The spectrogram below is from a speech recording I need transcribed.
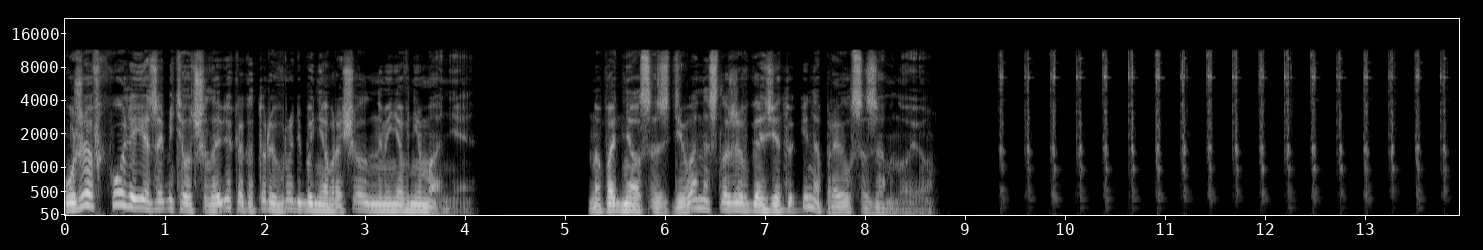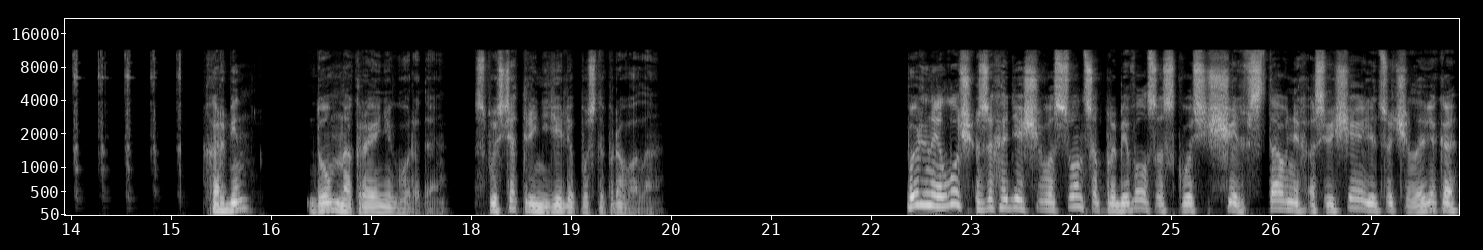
Уже в холле я заметил человека, который вроде бы не обращал на меня внимания, но поднялся с дивана, сложив газету, и направился за мною. Харбин — дом на окраине города. Спустя три недели после провала. Пыльный луч заходящего солнца пробивался сквозь щель в ставнях, освещая лицо человека,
